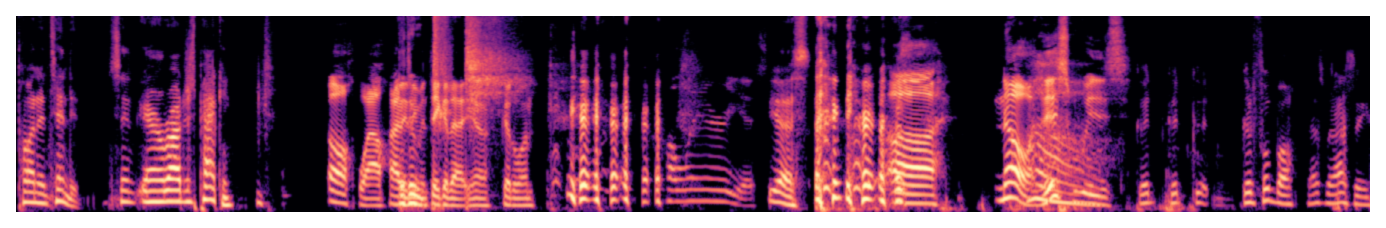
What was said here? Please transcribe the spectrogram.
pun intended. Send Aaron Rodgers packing. Oh wow, I didn't even think of that. Yeah, good one. Hilarious. yes. Uh, no, this was good, good, good, good football. That's what I see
